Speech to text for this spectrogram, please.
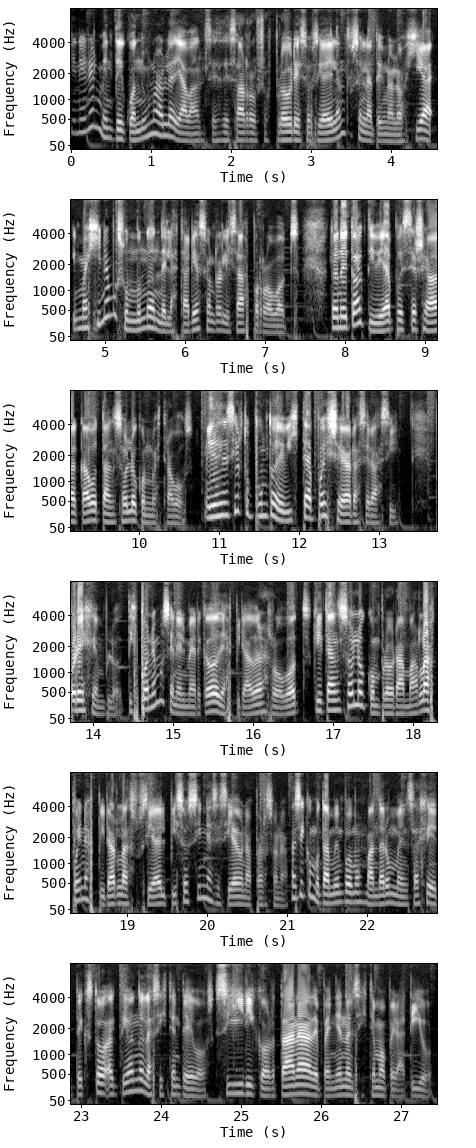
Generalmente cuando uno habla de avances, desarrollos, progresos y adelantos en la tecnología, imaginamos un mundo donde las tareas son realizadas por robots, donde toda actividad puede ser llevada a cabo tan solo con nuestra voz. Y desde cierto punto de vista puede llegar a ser así. Por ejemplo, disponemos en el mercado de aspiradoras robots que tan solo con programarlas pueden aspirar la suciedad del piso sin necesidad de una persona. Así como también podemos mandar un mensaje de texto activando el asistente de voz, Siri, Cortana, dependiendo del sistema operativo.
